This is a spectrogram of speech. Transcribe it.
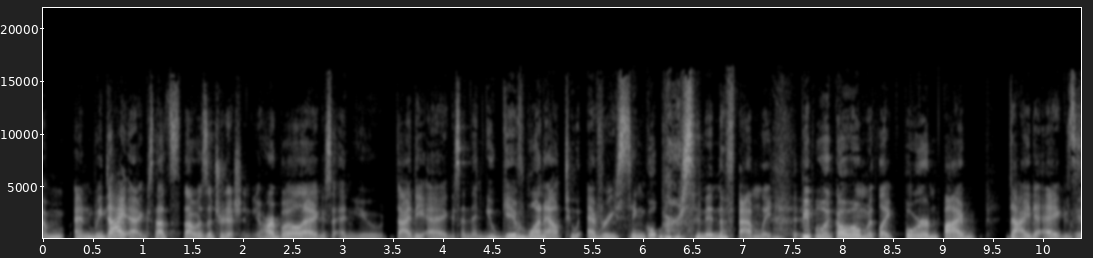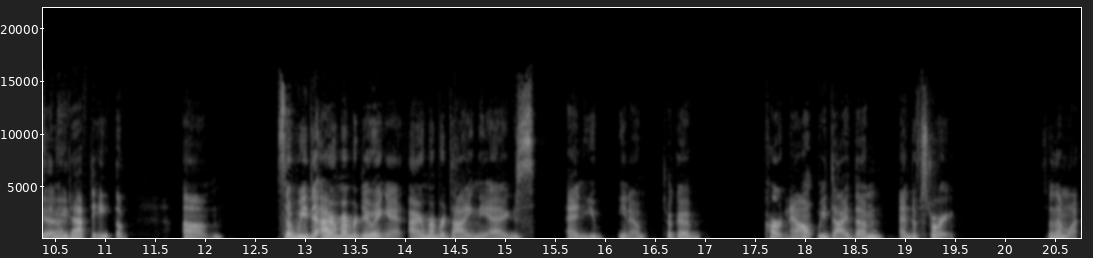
And, and we dye eggs. That's that was a tradition. You hard boil eggs and you dye the eggs, and then you give one out to every single person in the family. People would go home with like four and five dyed eggs, Yeah. and you'd have to eat them. Um, so we, d- I remember doing it. I remember dyeing the eggs, and you, you know, took a carton out. We dyed them. End of story. So then what?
